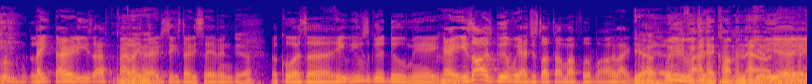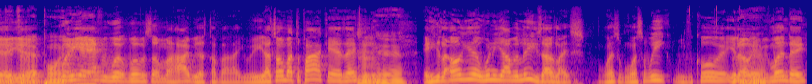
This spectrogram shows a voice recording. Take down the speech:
late thirties, I probably like Yeah. 36, 37. Yeah. Of course, uh, he he was a good dude, man. Hey, it's always good when I just start talking about football. Like, Yeah. we, we Find just that commonality. yeah, Yeah, yeah, yeah. to that point. But he asked me what, what was some of my hobbies. I was talking about like read. I was talking about the podcast actually. Yeah. And he's like, "Oh yeah, when do y'all release?" I was like, "Once once a week we record, you know, Yeah. every Monday."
